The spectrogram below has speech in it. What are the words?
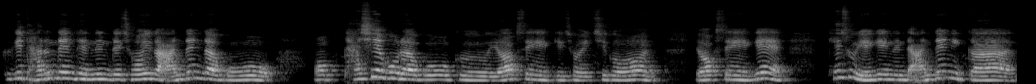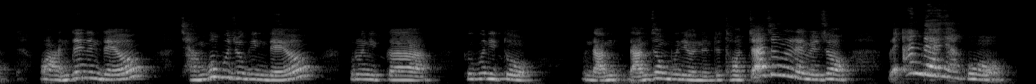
그게 다른 데는 됐는데 저희가 안 된다고 어, 다시 해보라고 그 여학생에게 저희 직원 여학생에게 계속 얘기했는데 안 되니까 어, 안 되는데요? 잔고 부족인데요? 그러니까 그분이 또 남, 남성분이었는데 더 짜증을 내면서 왜 안 되냐고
